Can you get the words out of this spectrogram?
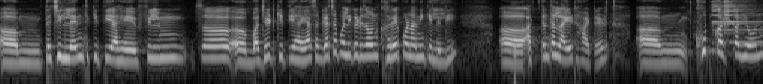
त्याची लेंथ किती आहे फिल्मचं बजेट किती आहे या सगळ्याच्या पलीकडे जाऊन खरेपणाने केलेली अत्यंत लाइट हार्टेड खूप कष्ट घेऊन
